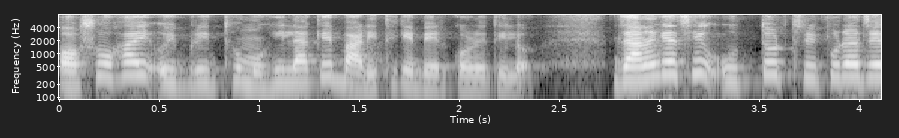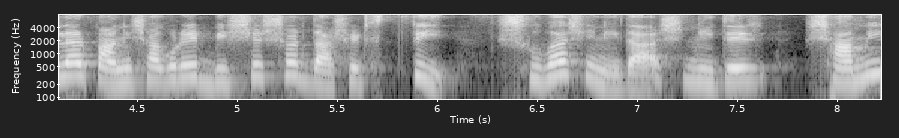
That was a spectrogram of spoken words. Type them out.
অসহায় ওই বৃদ্ধ মহিলাকে বাড়ি থেকে বের করে দিল। জানা গেছে, উত্তর ত্রিপুরা জেলার পানিসাগরের বিশ্বেশ্বর দাসের স্ত্রী সুভাষিনী দাস নিজের স্বামী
